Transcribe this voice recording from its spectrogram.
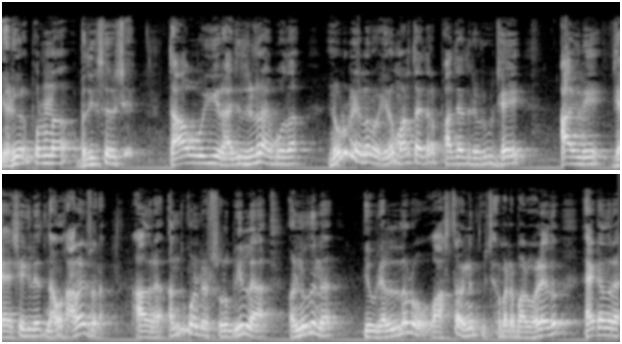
ಯಡಿಯೂರಪ್ಪನ ಬದಿಗೆ ಸೇರಿಸಿ ತಾವು ಈ ರಾಜ್ಯದ ಲೀಡರ್ ಆಗ್ಬೋದಾ? ನೋಡೋಣ ಎಲ್ಲರೂ, ಏನೋ ಮಾಡ್ತಾ ಇದ್ದಾರೆ, ಪಾದಯಾತ್ರೆ ಇವ್ರಿಗೂ ಜೈ ಆಗಲಿ, ಜಯ ಸಿಗಲಿ ಅಂತ ನಾವು ಹಾರೈಸೋಣ. ಆದರೆ ಅಂದುಕೊಂಡಷ್ಟು ಸುಲಭ ಇಲ್ಲ ಅನ್ನೋದನ್ನು ಇವರೆಲ್ಲರೂ ವಾಸ್ತವ ನಿಂತು ವಿಚಾರ ಮಾಡಿದ್ರೆ ಭಾಳ ಒಳ್ಳೆಯದು ಯಾಕಂದ್ರೆ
